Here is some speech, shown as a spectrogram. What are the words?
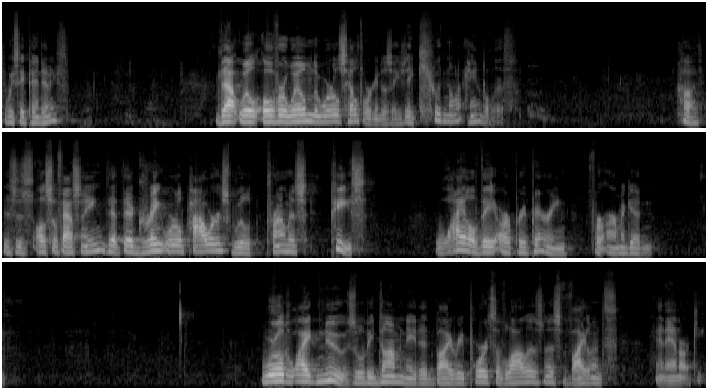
Can we say pandemics? That will overwhelm the World's Health Organization. They could not handle this. Uh, this is also fascinating that the great world powers will promise peace while they are preparing for Armageddon. Worldwide news will be dominated by reports of lawlessness, violence, and anarchy.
